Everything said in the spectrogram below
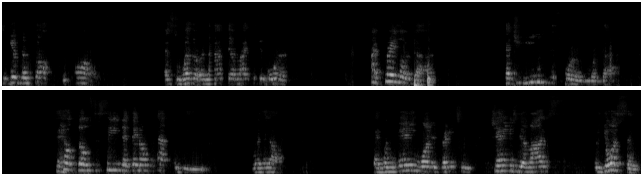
to give them thought and pause as to whether or not their life is in order. I pray, Lord God, that you use this word, Lord God, to help those to see that they don't have to be where they are. And when anyone is ready to change their lives for your sake,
